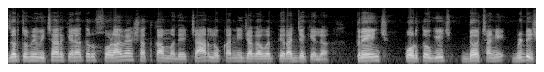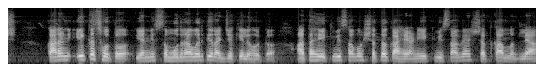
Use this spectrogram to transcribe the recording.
जर तुम्ही विचार केला तर सोळाव्या शतकामध्ये चार लोकांनी जगावरती राज्य केलं फ्रेंच पोर्तुगीज डच आणि ब्रिटिश. कारण एकच होतं यांनी समुद्रावरती राज्य केलं होतं. आता हे एकविसावं शतक आहे आणि एकविसाव्या शतकामधल्या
